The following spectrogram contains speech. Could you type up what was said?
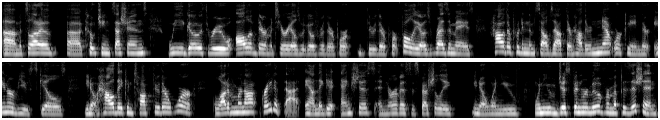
Um, it's a lot of uh, coaching sessions. We go through all of their materials. We go through their port through their portfolios, resumes, how they're putting themselves out there, how they're networking, their interview skills. You know, how they can talk through their work a lot of them are not great at that and they get anxious and nervous especially you know when you've when you've just been removed from a position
